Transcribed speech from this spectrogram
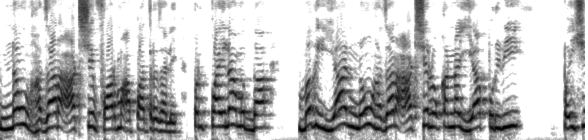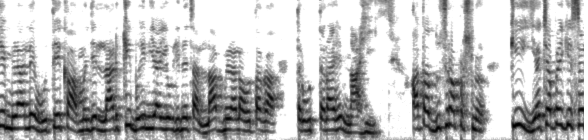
नऊ हजार आठशे फॉर्म अपात्र झाले. पण पहिला मुद्दा मग या नऊ हजार आठशे लोकांना यापूर्वी पैसे मिळाले होते का? म्हणजे लाडकी बहीण या योजनेचा लाभ मिळाला होता का? तर उत्तर आहे नाही. आता दुसरा प्रश्न की याच्यापैकी सर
